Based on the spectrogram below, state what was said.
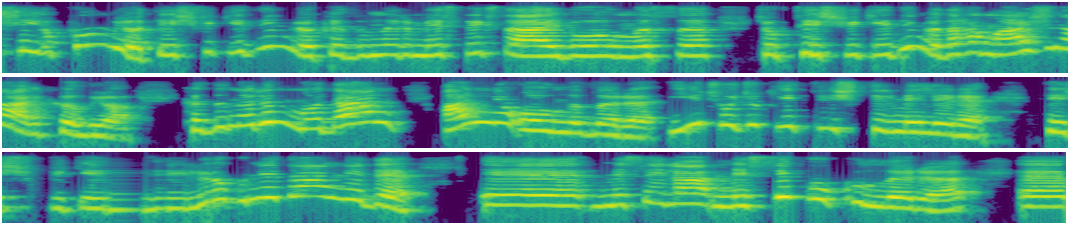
şey yapılmıyor, teşvik edilmiyor. Kadınların meslek sahibi olması çok teşvik edilmiyor. Daha marjinal kalıyor. Kadınların modern anne olmaları, iyi çocuk yetiştirmeleri teşvik ediliyor. Bu nedenle de e, mesela meslek okulları, e,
